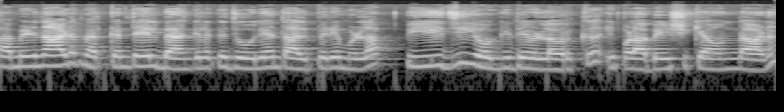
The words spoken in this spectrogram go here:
തമിഴ്നാട് മെർക്കന്റൈൽ ബാങ്കിലൊക്കെ ജോലി ചെയ്യാൻ താല്പര്യമുള്ള പി ജി യോഗ്യതയുള്ളവർക്ക് ഇപ്പോൾ അപേക്ഷിക്കാവുന്നതാണ്.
